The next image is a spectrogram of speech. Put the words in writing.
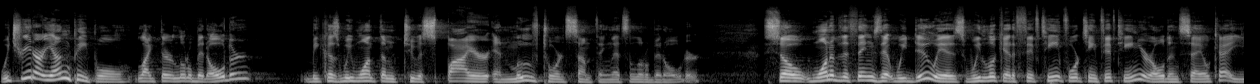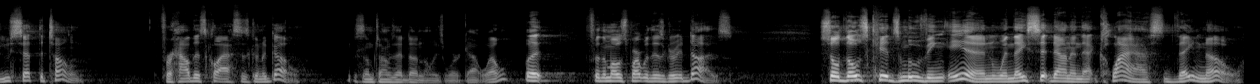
we treat our young people like they're a little bit older because we want them to aspire and move towards something that's a little bit older. So, one of the things that we do is we look at a 15, 14, 15 year old and say, okay, you set the tone for how this class is going to go. Sometimes that doesn't always work out well, but for the most part with this group, it does. So, those kids moving in, when they sit down in that class, they know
